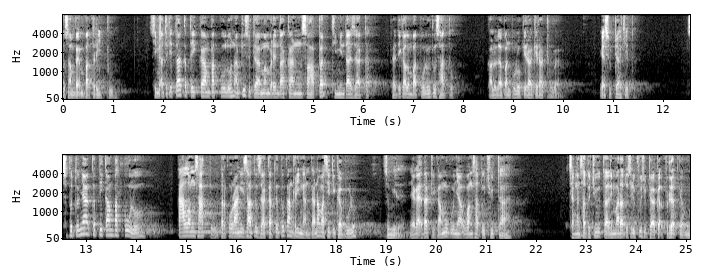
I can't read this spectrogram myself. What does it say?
sampai 4000. Singkat cerita ketika 40 Nabi sudah memerintahkan sahabat diminta zakat. Berarti kalau 40 itu satu. Kalau 80 kira-kira dua. Ya sudah gitu. Sebetulnya ketika 40 kalong satu terkurangi satu zakat itu kan ringan karena masih 39. Ya kayak tadi kamu punya uang satu juta. Jangan satu juta, 500 ribu sudah agak berat kamu.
